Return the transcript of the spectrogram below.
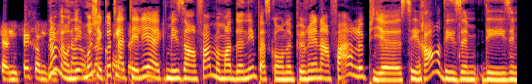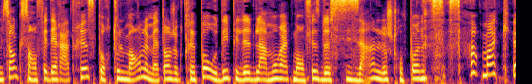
ça nous fait comme des Non, mais on est, moi j'écoute la télé avec mes enfants à un moment donné parce qu'on n'a plus rien à faire là, puis euh, c'est rare des des émissions qui sont fédératrices pour tout le monde. Là. Mettons, j'écouterais pas au dé de l'amour avec mon fils de 6 ans, là, je trouve pas nécessairement que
